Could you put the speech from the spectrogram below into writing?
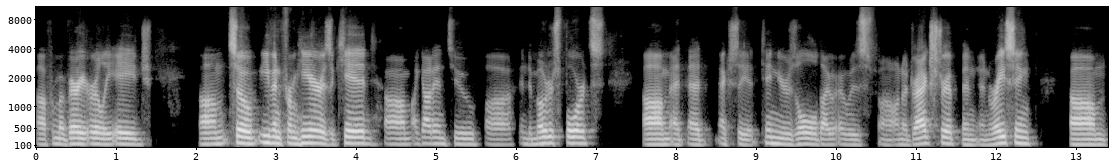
uh, from a very early age. Um, so even from here as a kid, um, I got into uh, into motorsports. Um, at, at, actually at 10 years old, I, I was uh, on a drag strip and, and racing, um,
